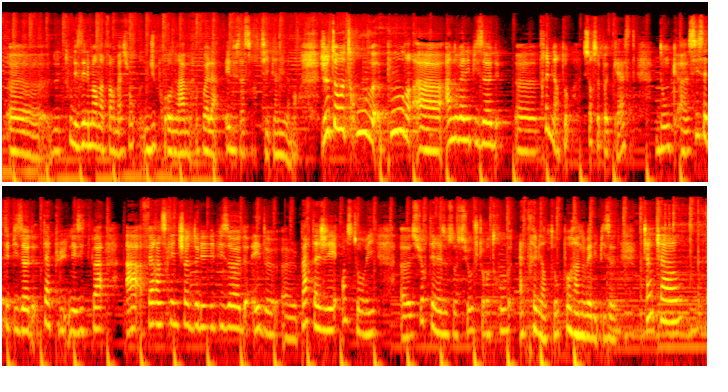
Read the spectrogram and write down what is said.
de tous les éléments d'information du programme. Voilà, et de sa sortie, bien évidemment. Je te retrouve pour un nouvel épisode très bientôt sur ce podcast. Donc, si cet épisode t'a plu, n'hésite pas à faire un screenshot de l'épisode et de partager en story euh, sur tes réseaux sociaux. Je te retrouve à très bientôt pour un nouvel épisode. Ciao ciao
